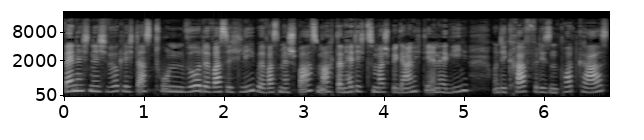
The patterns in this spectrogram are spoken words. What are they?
wenn ich nicht wirklich das tun würde, was ich liebe, was mir Spaß macht, dann hätte ich zum Beispiel gar nicht die Energie und die Kraft für diesen Podcast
